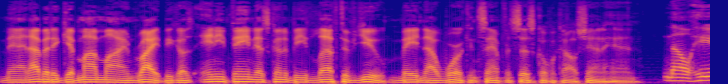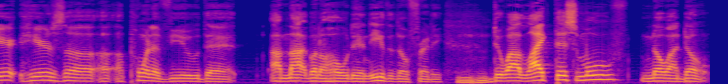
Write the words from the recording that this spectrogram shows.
man, I better get my mind right because anything that's going to be left of you may not work in San Francisco for Kyle Shanahan. Now here here's a, a, point of view that I'm not going to hold in either, though, Freddie. Mm-hmm. Do I like this move? No, I don't.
